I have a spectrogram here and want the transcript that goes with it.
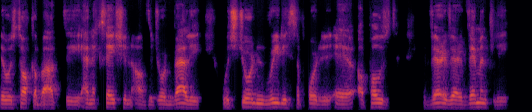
there was talk about the annexation of the Jordan Valley, which Jordan really supported, uh, opposed very, very vehemently.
